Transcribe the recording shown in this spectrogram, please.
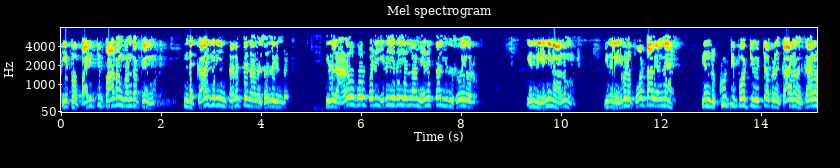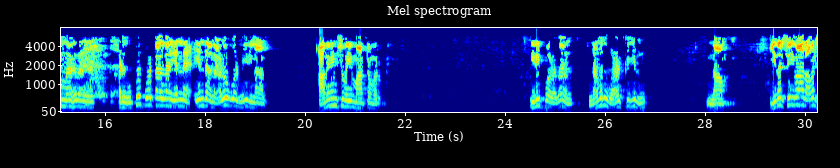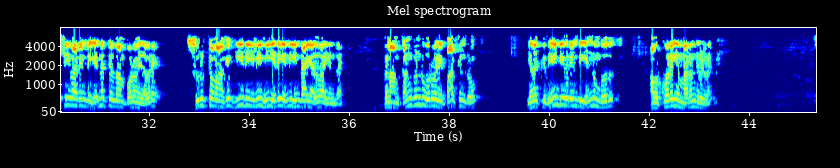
இப்ப படித்து பாடம் கொண்ட பின் இந்த காய்கறியின் தரத்தை நாம சொல்லுகின்றோம். இதுல அளவுகோல் படி இதை இதை எல்லாம் இணைத்தால் இது சுவை வரும். என்று எண்ணினாலும் இதுல இவ்வளவு போட்டால் என்ன? என்று கூட்டி போட்டு விட்டு அப்புறம் காரம் காரமாக தான் இருக்கும். அது உப்பு போட்டால் தான் என்ன? என்று அந்த அளவுகோல் மீறினால் அதனின் சுவை மாற்றம் வரும். இதை போலதான் நமது வாழ்க்கையில் நாம் இவர் செய்வார் அவர் செய்வார் என்ற எண்ணத்தில் தான் போறோமே தவிர சுருக்கமாக கீதியிலே நீ எதை எண்ணுகின்றாய் அதுவாகின்றாய் இப்ப நாம் கண்கொண்டு ஒருவரை பார்க்கின்றோம். எனக்கு வேண்டியவர் என்று எண்ணும் போது அவர் குறைய மறந்து விடுறேன்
